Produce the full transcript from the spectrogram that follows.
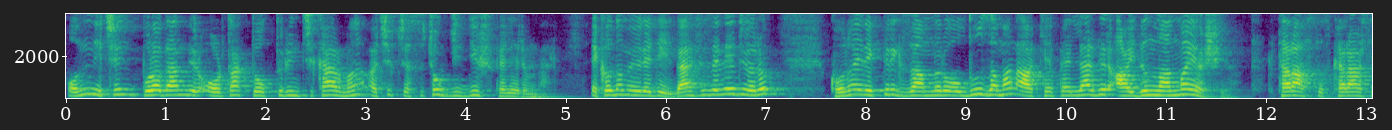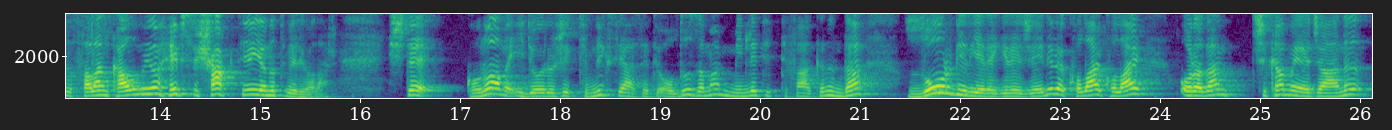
Onun için buradan bir ortak doktrin çıkar mı? Açıkçası çok ciddi şüphelerim var. Ekonomi öyle değil. Ben size ne diyorum? Konu elektrik zamları olduğu zaman AKP'liler bir aydınlanma yaşıyor. Tarafsız, kararsız falan kalmıyor. Hepsi şak diye yanıt veriyorlar. İşte konu ama ideolojik kimlik siyaseti olduğu zaman Millet İttifakı'nın da zor bir yere gireceğini ve kolay kolay oradan çıkamayacağını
